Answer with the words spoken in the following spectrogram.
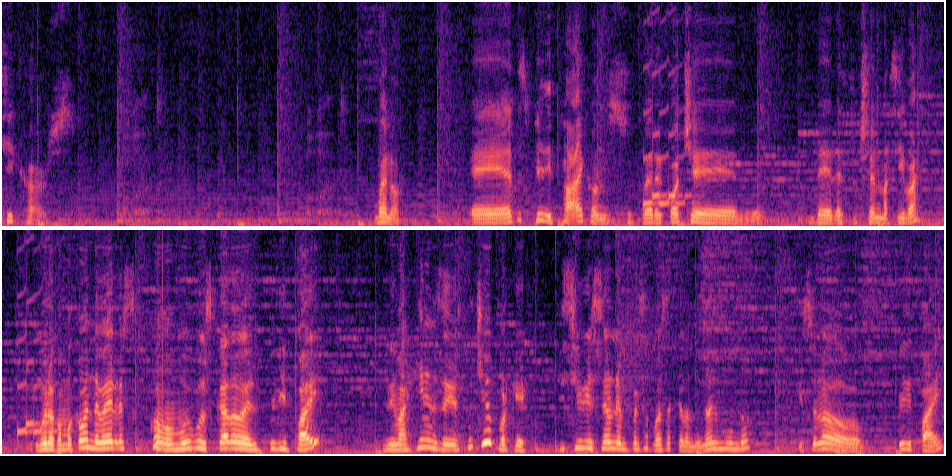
T-Cars. Bueno, eh, este es PewDiePie con su super coche de, de destrucción masiva. Y bueno, como acaban de ver, es como muy buscado el PewDiePie. Pues imagínense, está chido porque T-Series era una empresa poderosa que dominó el mundo y solo PewDiePie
